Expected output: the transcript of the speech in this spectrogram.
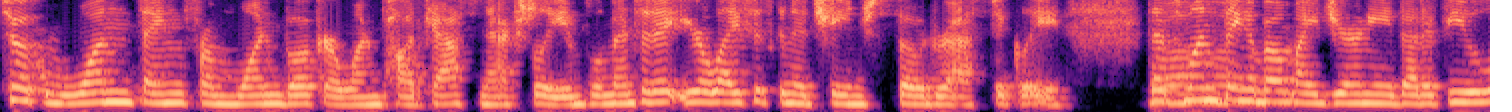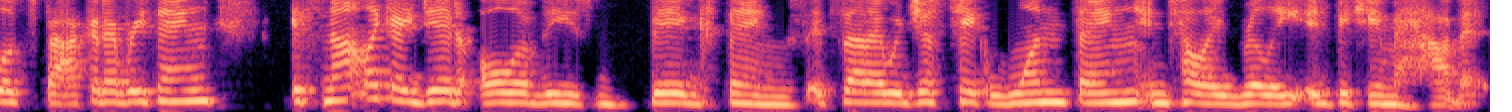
took one thing from one book or one podcast and actually implemented it, your life is going to change so drastically. That's one thing about my journey that if you looked back at everything, it's not like I did all of these big things. It's that I would just take one thing until I really it became a habit.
